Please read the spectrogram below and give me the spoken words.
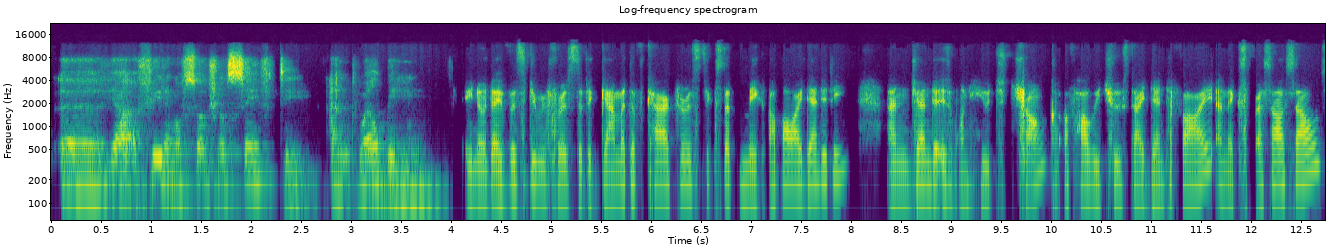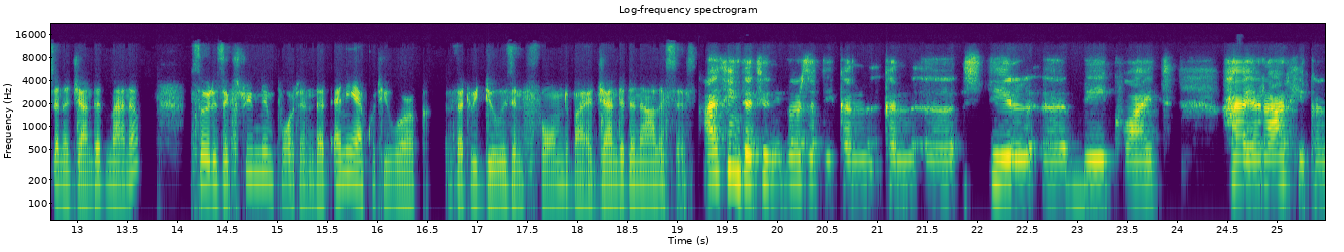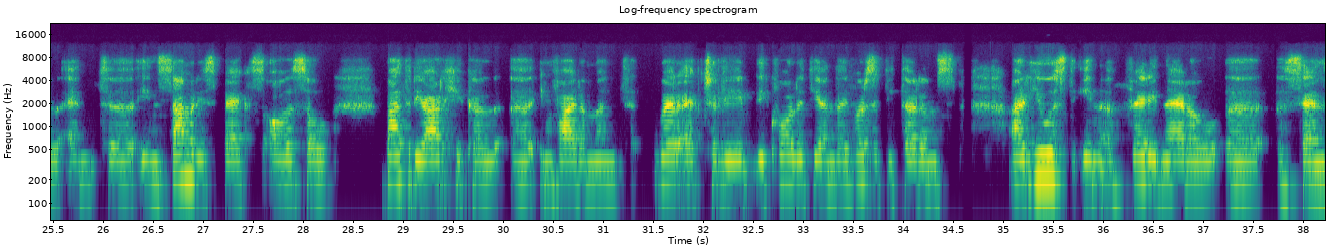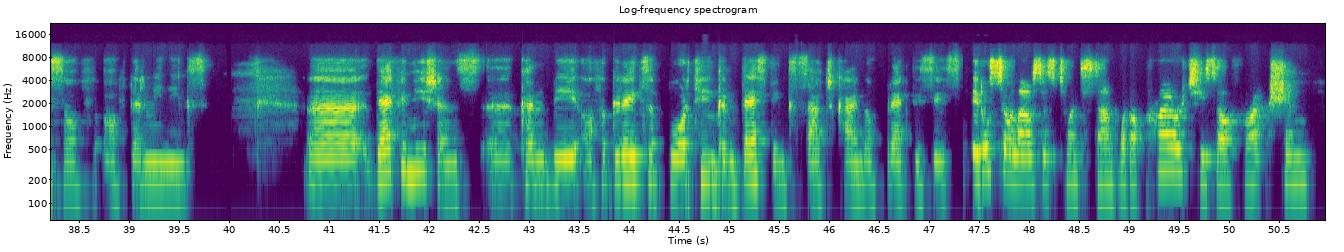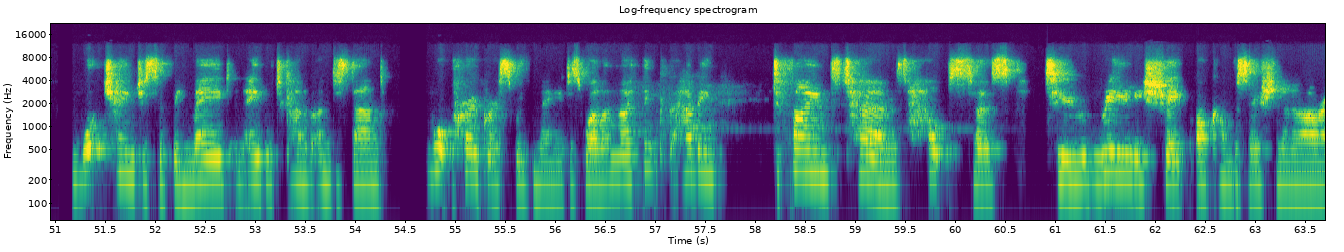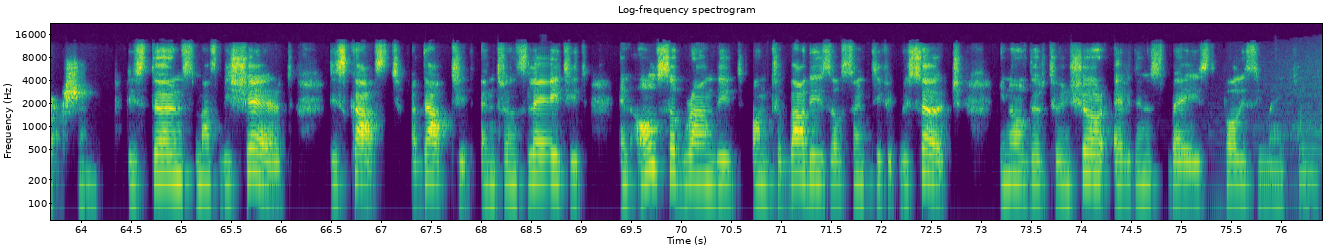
uh, yeah, a feeling of social safety and well-being. You know, diversity refers to the gamut of characteristics that make up our identity, and gender is one huge chunk of how we choose to identify and express ourselves in a gendered manner. So it is extremely important that any equity work that we do is informed by a gendered analysis. I think that university can can uh, still uh, be quite hierarchical and uh, in some respects also patriarchal uh, environment where actually equality and diversity terms are used in a very narrow uh, sense of, of their meanings. Uh, definitions uh, can be of a great support in contesting such kind of practices. It also allows us to understand what our priorities are for action, what changes have been made, and able to kind of understand what progress we've made as well. And I think that having defined terms helps us to really shape our conversation and our action. These terms must be shared, discussed, adapted, and translated, and also grounded onto bodies of scientific research in order to ensure evidence based policymaking.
